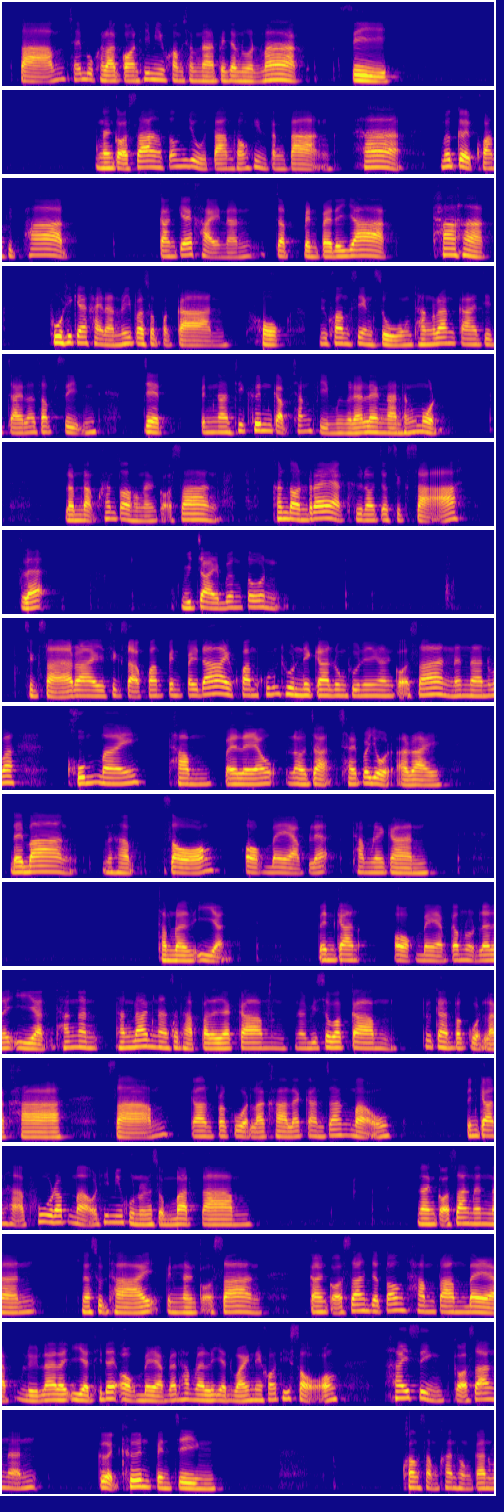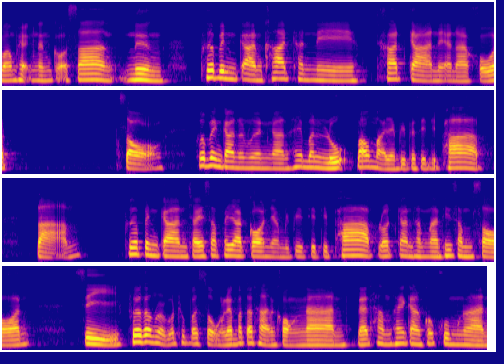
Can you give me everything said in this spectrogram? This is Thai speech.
3. ใช้บุคลากรที่มีความชำนาญเป็นจำนวนมาก 4. งานก่อสร้างต้องอยู่ตามท้องถิ่นต่างๆ 5. เมื่อเกิดความผิดพลาด การแก้ไขนั้นจะเป็นไปได้ยาก ถ้าหากผู้ที่แก้ไขนั้นไม่มีประสบการณ์ 6. มีความเสี่ยงสูงทั้งร่างกายจิตใจและทรัพย์สิน 7. เป็นงานที่ขึ้นกับช่างฝีมือและแรงงานทั้งหมดลำดับขั้นตอนของงานก่อสร้าง ขั้นตอนแรกคือเราจะศึกษาและวิจัยเบื้องต้น ศึกษาอะไรศึกษาความเป็นไปได้ความคุ้มทุนในการลงทุนในงานก่อสร้างนั้นๆ ว่าคุ้มไหมทำไปแล้วเราจะใช้ประโยชน์อะไรได้บ้างนะครับ 2. ออกแบบและทำรายการทำรายละเอียด เป็นการออกแบบกำหนดรายละเอียด ทั้งงานทั้งด้านงานสถาปัตยกรรม งานวิศวกรรม เพื่อการประกวดราคา 3. การประกวดราคาและการจ้างเหมา เป็นการหาผู้รับเหมาที่มีคุณสมบัติตาม งานก่อสร้างนั้นๆ และสุดท้ายเป็นงานก่อสร้าง การก่อสร้างจะต้องทำตามแบบหรือรายละเอียดที่ได้ออกแบบและทำรายละเอียดไว้ในข้อที่ 2 ให้สิ่งก่อสร้างนั้นเกิดขึ้นเป็นจริง ความสำคัญของการวางแผนงานก่อสร้าง 1. เพื่อเป็นการคาดคะเน คาดการณ์ในอนาคต 2. เพื่อเป็นการดำเนินงานให้บรรลุเป้าหมายอย่างมีประสิทธิภาพ 3. เพื่อเป็นการใช้ทรัพยากรอย่างมีประสิทธิภาพ ลดการทำงานที่ซ้ำซ้อน 4. เพื่อกำหนดวัตถุประสงค์และมาตรฐานของงาน และทำให้การควบคุมงาน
